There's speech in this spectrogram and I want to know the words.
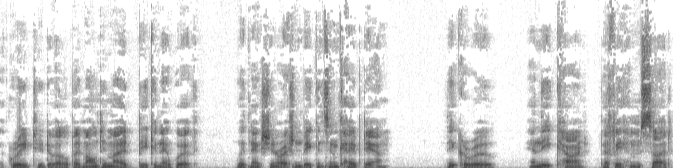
agreed to develop a multi-mode beacon network with next generation beacons in Cape Town, the Karoo, and the current Bethlehem site.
